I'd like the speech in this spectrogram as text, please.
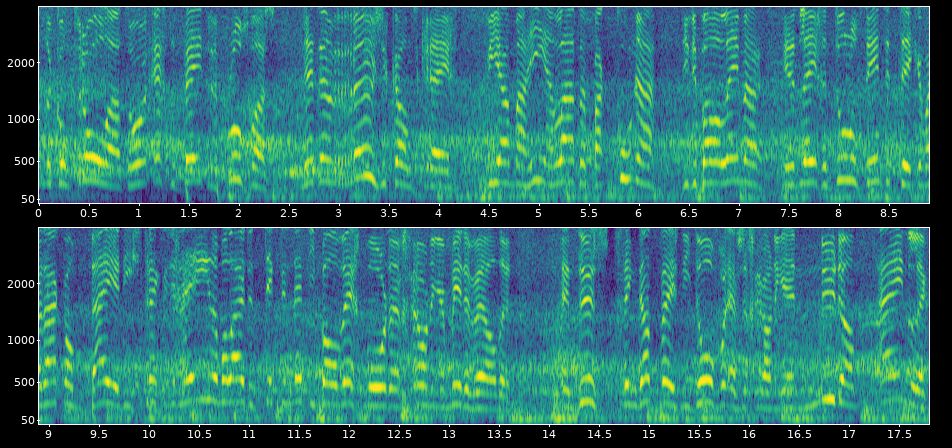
onder controle had hoor. Echt de betere ploeg was. Net een reuze kans kreeg via Mahi en later Bakuna. Die de bal alleen maar in het lege doel hoefde in te tikken. Maar daar kwam Bijen. Die strekte zich helemaal uit en tikte net die bal weg voor de Groninger middenvelder. En dus ging dat feest niet door voor FC Groningen. En nu dan eindelijk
